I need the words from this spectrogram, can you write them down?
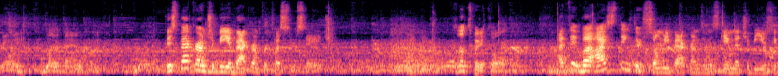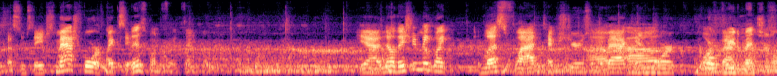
Really? Motherbound. This background should be a background for custom stage. It looks pretty cool. I think, but I think there's so many backgrounds in this game that should be used in custom stage. Smash 4, Like fix it. this one, for example. Yeah, no, they should make like less flat textures in the Uh, back uh, and more More three dimensional.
